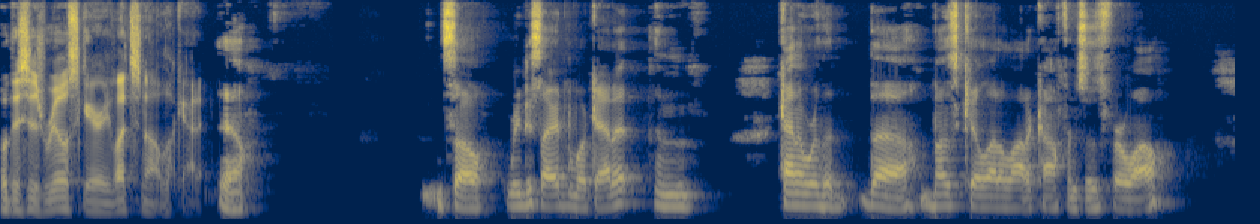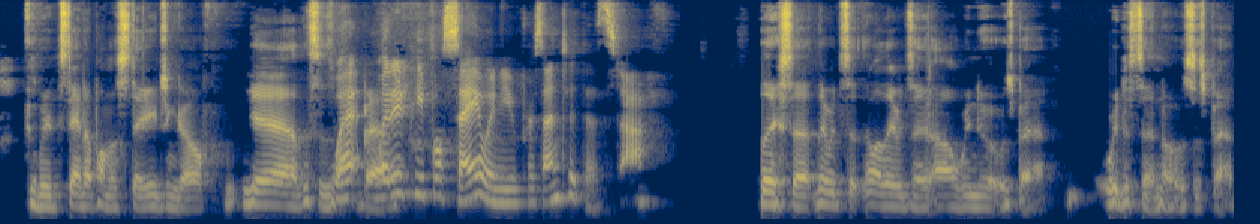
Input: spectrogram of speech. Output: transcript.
well, this is real scary. Let's not look at it. Yeah. So we decided to look at it and kind of were the, the buzzkill at a lot of conferences for a while. Because we'd stand up on the stage and go, yeah, this is What bad. What did people say when you presented this stuff? They said they would say, "Oh, they would say, oh, we knew it was bad. We just didn't know it was this bad."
